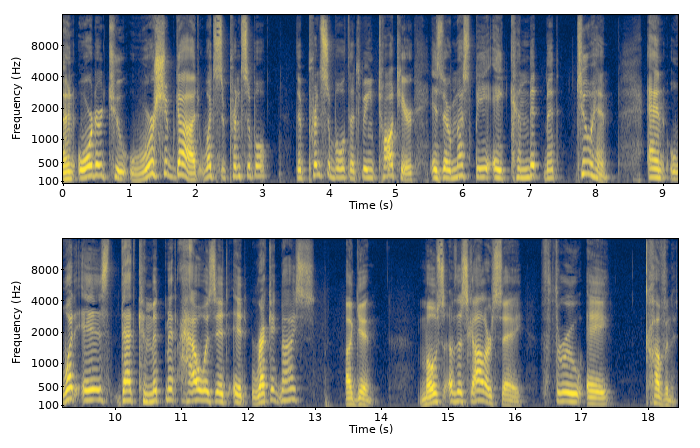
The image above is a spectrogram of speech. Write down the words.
In order to worship God, what's the principle? The principle that's being taught here is there must be a commitment to Him. And what is that commitment? How is it, it recognized? Again, most of the scholars say through a covenant.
